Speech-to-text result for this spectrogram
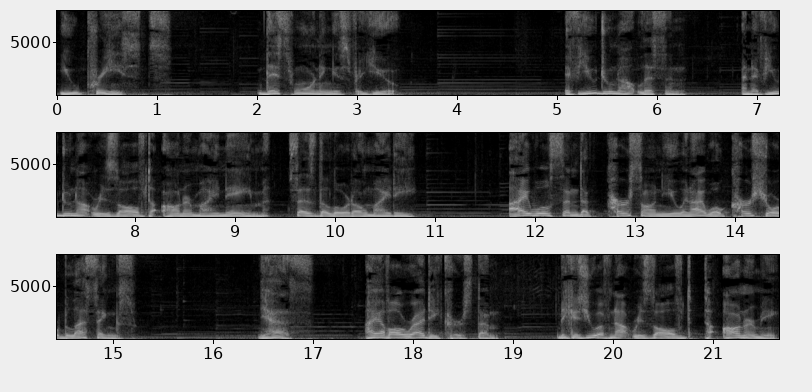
you priests, this warning is for you. If you do not listen, and if you do not resolve to honor my name, says the Lord Almighty, I will send a curse on you and I will curse your blessings. Yes, I have already cursed them, because you have not resolved to honor me.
